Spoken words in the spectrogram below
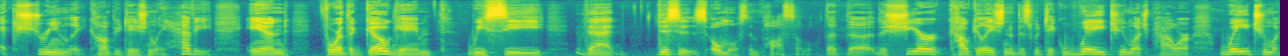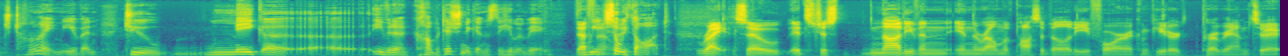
extremely computationally heavy and for the go game we see that this is almost impossible that the the sheer calculation of this would take way too much power way too much time even to make a, a even a competition against the human being we, so we thought Right. So it's just not even in the realm of possibility for a computer program to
